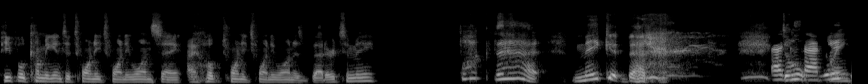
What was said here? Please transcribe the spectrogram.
people coming into 2021 saying i hope 2021 is better to me fuck that. Make it better. Exactly. don't wait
